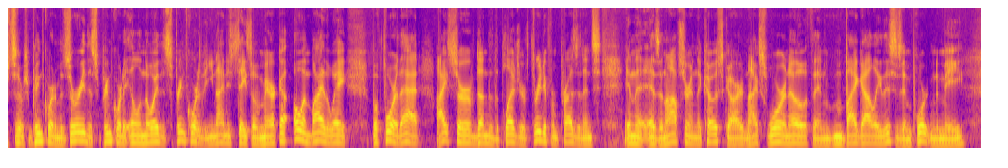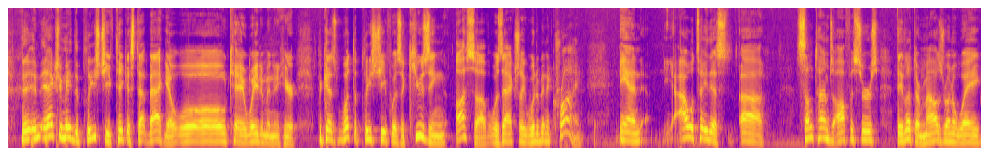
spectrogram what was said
Supreme Court of Missouri, the Supreme Court of Illinois, the Supreme Court of the United States of America. Oh, and by the way, before that, I served under the pleasure of three different presidents in the as an officer in the Coast Guard, and I swore an oath. And by golly, this is important important to me. It actually made the police chief take a step back and go, okay, wait a minute here. Because what the police chief was accusing us of was actually would have been a crime. And I will tell you this uh, sometimes officers, they let their mouths run away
